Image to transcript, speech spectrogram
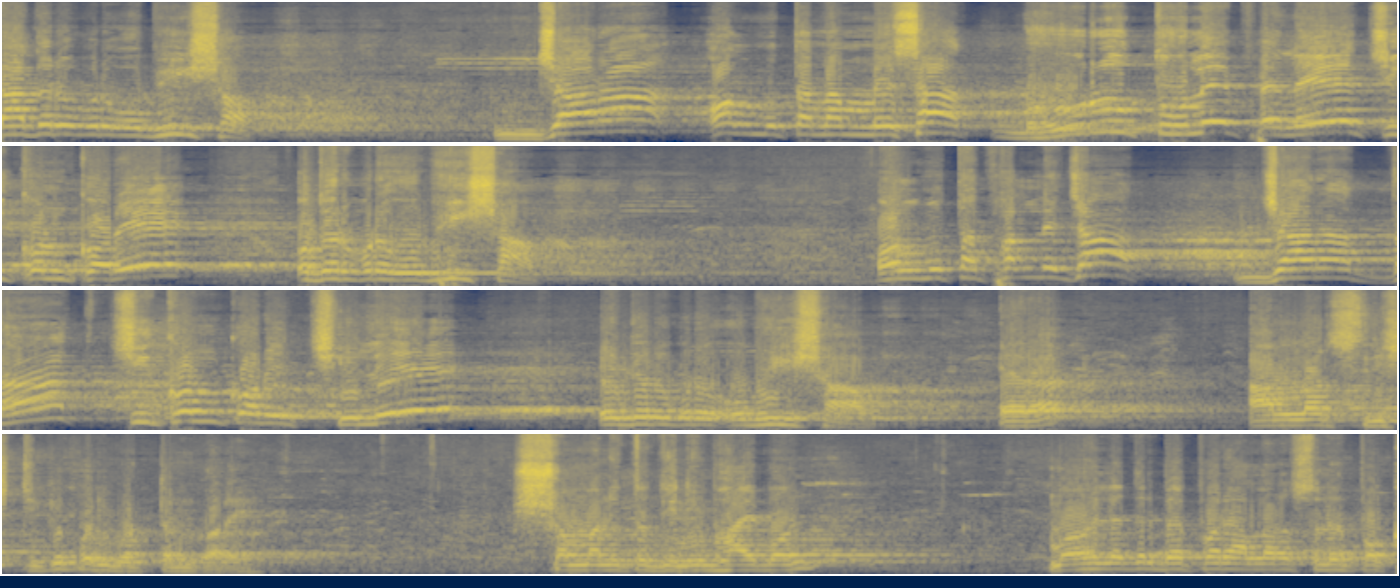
তাদের উপরে অভিশাপ। যারা অলমুতানাম মেসাত ভুরু তুলে ফেলে, চিকন করে, ওদের উপরে অভিশাপ। অলমুতা ফাললে জাত যারা দাঁত চিকন করে ছিলে, এদের উপরে অভিশাপ। এরা আল্লাহর সৃষ্টিকে পরিবর্তন করে। সম্মানিত দিনী ভাই বোন মহিলাদের ব্যাপারে আল্লাহ রসুলের পক্ষ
